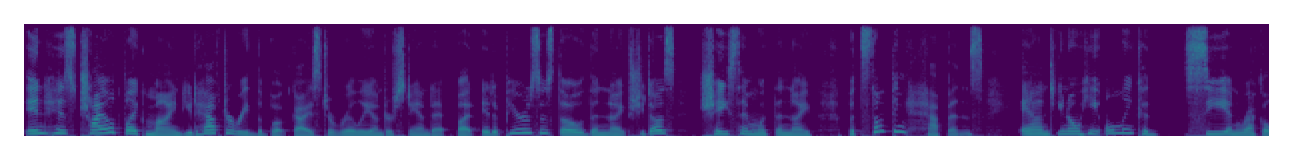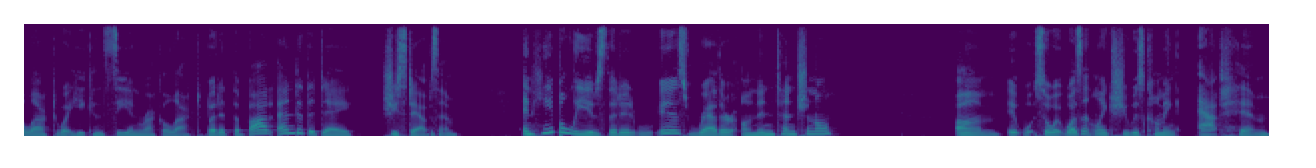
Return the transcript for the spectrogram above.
in his childlike mind, you'd have to read the book, guys, to really understand it. But it appears as though the knife, she does chase him with the knife, but something happens. And, you know, he only could see and recollect what he can see and recollect. But at the bot- end of the day, she stabs him. And he believes that it is rather unintentional um it w- so it wasn't like she was coming at him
